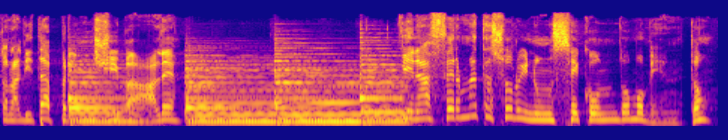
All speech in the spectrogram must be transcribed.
Tonalità principale, viene affermata solo in un secondo momento.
